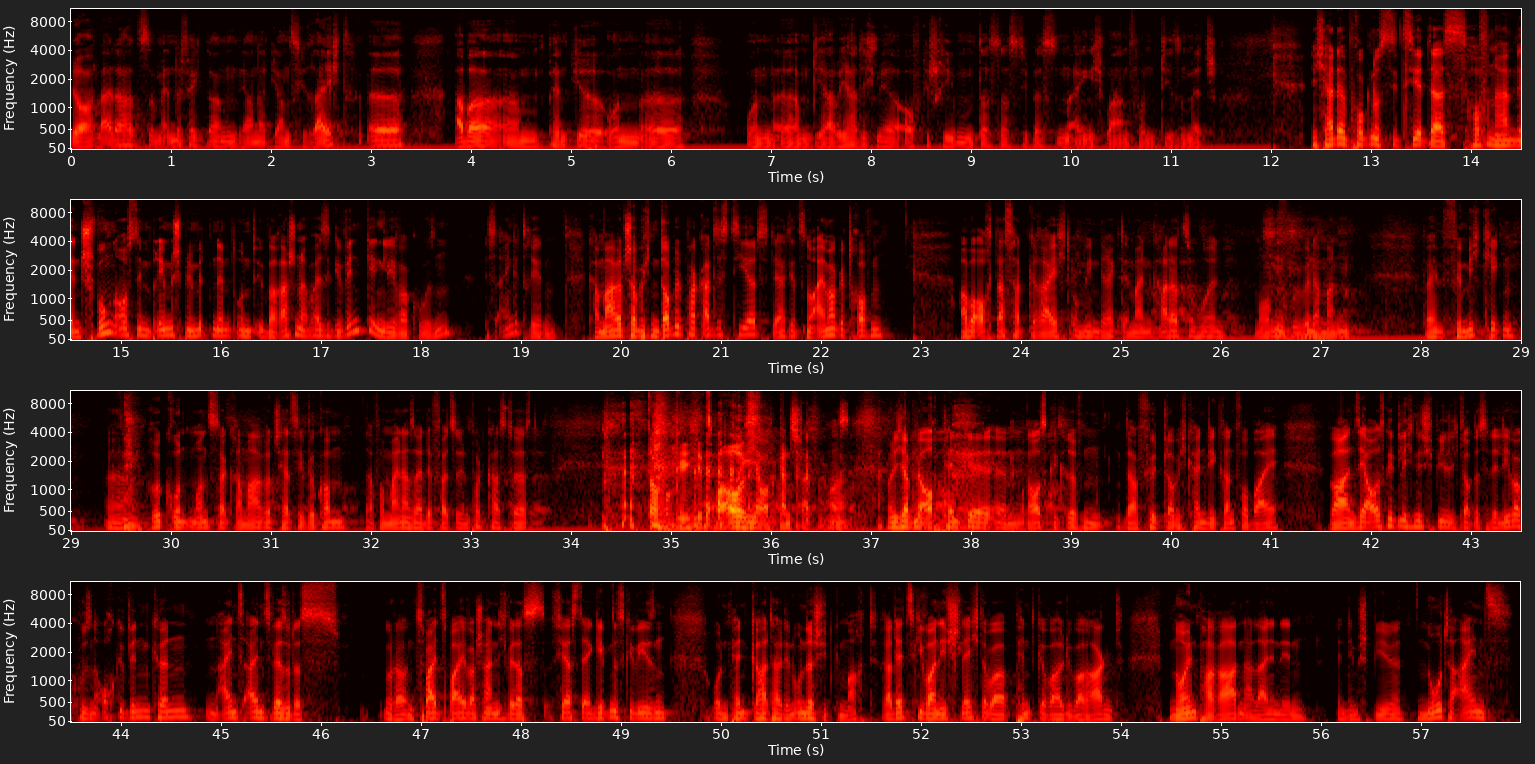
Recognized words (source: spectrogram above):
Ja, leider hat es im Endeffekt dann ja nicht ganz gereicht. Äh, aber ähm, Pentke und, äh, und ähm, Diaby hatte ich mir aufgeschrieben, dass das die besten eigentlich waren von diesem Match. Ich hatte prognostiziert, dass Hoffenheim den Schwung aus dem Bremen-Spiel mitnimmt und überraschenderweise gewinnt gegen Leverkusen ist eingetreten. Kamaric habe ich einen Doppelpack attestiert, der hat jetzt nur einmal getroffen. Aber auch das hat gereicht, um ihn direkt in meinen Kader zu holen. Morgen früh wird der Mann bei, für mich kicken. Ähm, Rückrundenmonster Grammaric, herzlich willkommen. Da von meiner Seite, falls du den Podcast hörst. Davon gehe ich jetzt mal aus. Gehe ich auch ganz stark von aus. Und ich habe mir auch Penke ähm, rausgegriffen. Da führt, glaube ich, kein Weg dran vorbei. War ein sehr ausgeglichenes Spiel. Ich glaube, das hätte Leverkusen auch gewinnen können. Ein 1-1 wäre so das oder ein 2-2 wahrscheinlich wäre das fairste Ergebnis gewesen. Und Pentke hat halt den Unterschied gemacht. Radetzky war nicht schlecht, aber Pentke war halt überragend. Neun Paraden allein in, den, in dem Spiel. Note 1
